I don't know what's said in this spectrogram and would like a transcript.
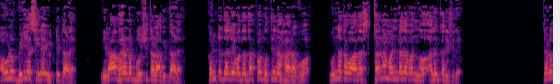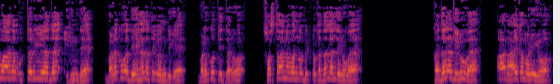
ಅವಳು ಬಿಳಿಯ ಸೀರೆ ಇಟ್ಟಿದ್ದಾಳೆ. ನಿರಾಭರಣ ಭೂಷಿತಳಾಗಿದ್ದಾಳೆ. ಕಂಠದಲ್ಲಿ ಒಂದು ದಪ್ಪ ಮುತ್ತಿನ ಹಾರವು ಉನ್ನತವಾದ ಸ್ತನಮಂಡಲವನ್ನು ಅಲಂಕರಿಸಿದೆ. ತೆಳುವಾದ ಉತ್ತರೀಯದ ಹಿಂದೆ ಬಳಕುವ ದೇಹಲತೆಯೊಂದಿಗೆ ಬಳಕುತ್ತಿದ್ದರು. ಸ್ವಸ್ಥಾನವನ್ನು ಬಿಟ್ಟು ಕದಲಲ್ಲಿರುವ, ಕದಲದಿರುವ ಆ ನಾಯಕಮಣಿಯು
